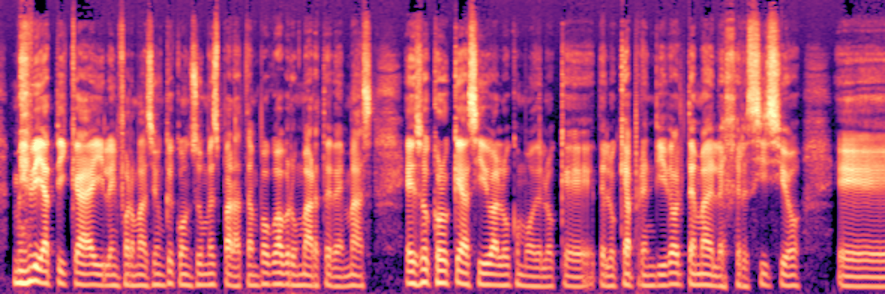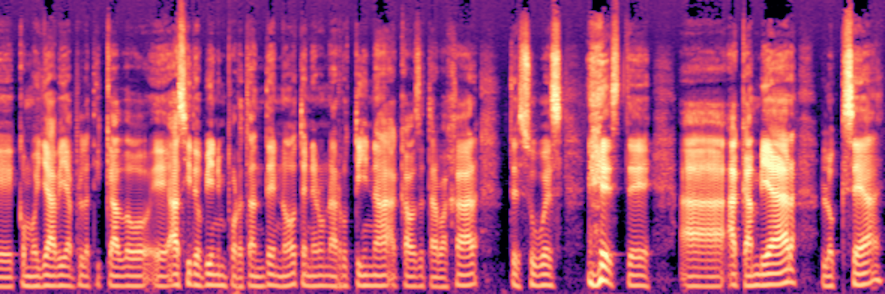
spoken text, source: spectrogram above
mediática y la información que consumes para tampoco abrumarte de más. Eso creo que ha sido algo como de lo que, de lo que he aprendido. El tema del ejercicio, eh, como ya había platicado, eh, ha sido bien importante, ¿no? Tener una rutina, acabas de trabajar, te subes este, a, a cambiar, lo que sea,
